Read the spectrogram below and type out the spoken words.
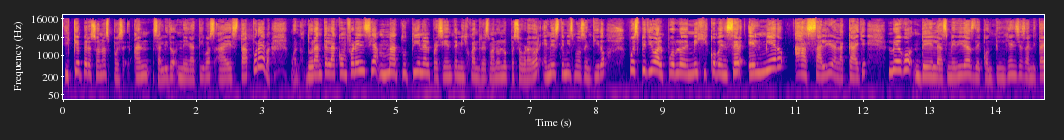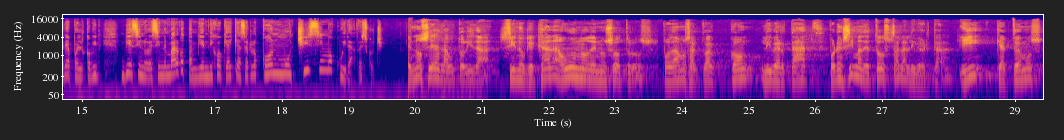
y qué personas pues han salido negativas a esta prueba. Bueno, durante la conferencia matutina, el presidente México Andrés Manuel López Obrador, en este mismo sentido, pues pidió al pueblo de México vencer el miedo a salir a la calle luego de las medidas de contingencia sanitaria por el COVID-19. Sin embargo, también dijo que hay que hacerlo con muchísimo cuidado. Escuche. No sea la autoridad, sino que cada uno de nosotros podamos actuar con libertad. Por encima de todo está la libertad y que actuemos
